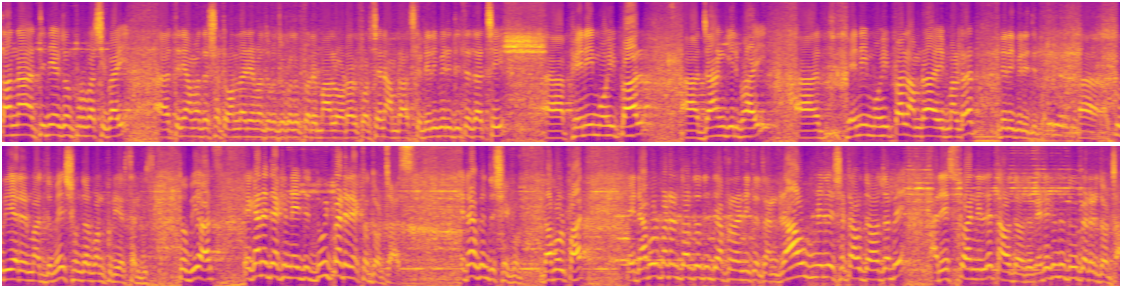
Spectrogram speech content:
তার না, তিনি একজন প্রবাসী ভাই তিনি আমাদের সাথে অনলাইনের মাধ্যমে যোগাযোগ করে মাল অর্ডার করছেন। আমরা আজকে ডেলিভারি দিতে যাচ্ছি ফেনী মহিপাল জাহাঙ্গীর ভাই ফেনী মহিপাল, আমরা এই মালটা ডেলিভারি দেব কুরিয়ারের মাধ্যমে সুন্দরবন কুরিয়ার সার্ভিস। তো বিয়ার্স এখানে দেখেন এই যে দুই পাটের একটা দরজা আছে। এটাও কিন্তু সেগুন ডাবল পাট। এই ডাবল পাটের দরজা যদি আপনারা নিতে চান রাউন্ড নিলে সেটাও দেওয়া যাবে আর স্কোয়ার নিলে তাও দেওয়া যাবে। এটা কিন্তু দুই পাটের দরজা।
